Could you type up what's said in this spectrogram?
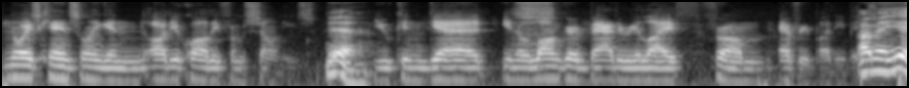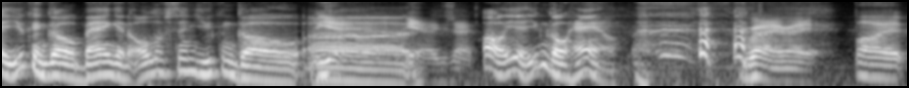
noise canceling and audio quality from Sony's. Yeah. You can get you know longer battery life from everybody. I mean, yeah, you can go Bang and Olufsen. You can go. Uh, yeah, yeah, exactly. Oh yeah, you can go ham right, right. But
